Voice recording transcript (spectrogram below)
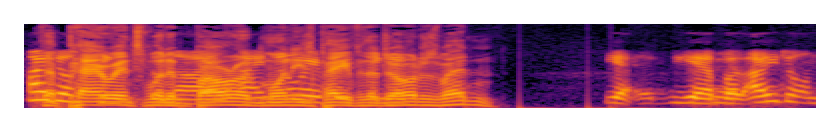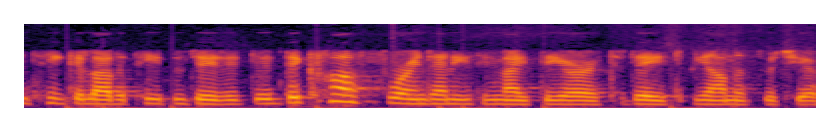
I the parents would have borrowed money to pay for their everything is- daughter's wedding. Yeah, yeah, but I don't think a lot of people did it. The, the costs weren't anything like they are today, to be honest with you.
